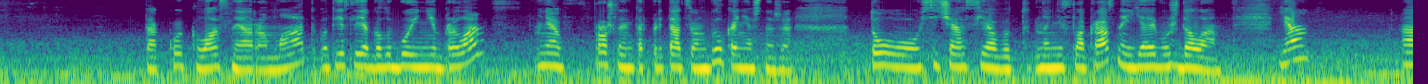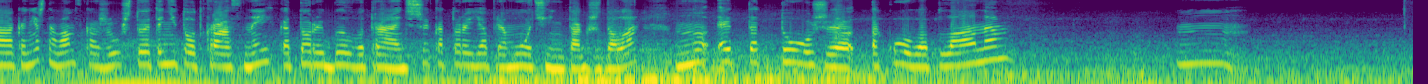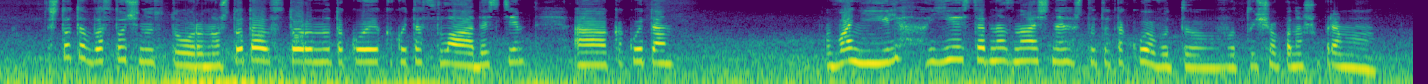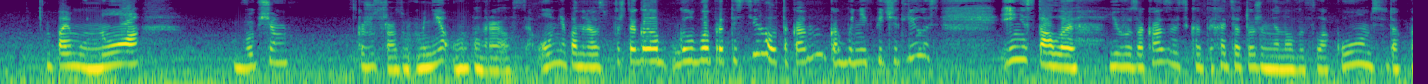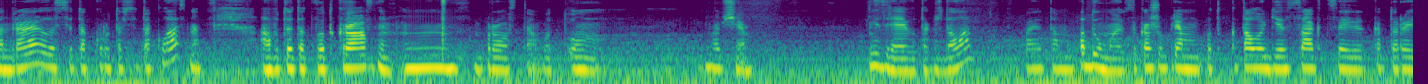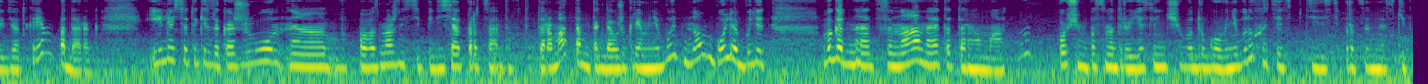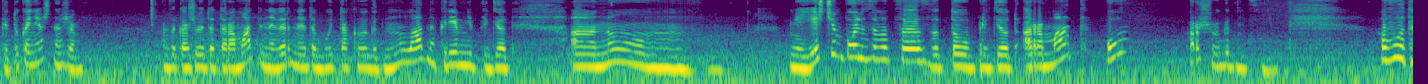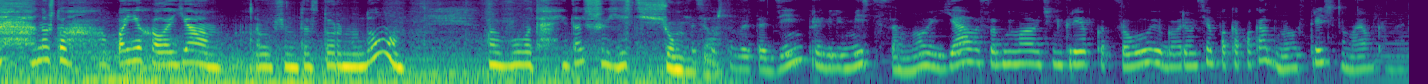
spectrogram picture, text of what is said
Такой классный аромат. Вот если я голубой не брала, у меня прошлой интерпретации он был, конечно же, то сейчас я вот нанесла красный, я его ждала. Я а, конечно, вам скажу, что это не тот красный, который был вот раньше, который я прям очень так ждала. Но это тоже такого плана. Что-то в восточную сторону, что-то в сторону такой какой-то сладости, а, какой-то ваниль есть однозначно, что-то такое вот, вот еще поношу прям пойму. Но, в общем, скажу сразу, мне он понравился. Он мне понравился, потому что я голубой протестировала, такая, ну, как бы не впечатлилась. И не стала его заказывать, хотя тоже у меня новый флакон, все так понравилось, все так круто, все так классно. А вот этот вот красный, м -м, просто, вот он вообще, не зря я его так ждала поэтому подумаю, закажу прямо вот в каталоге с акцией, которая идет крем подарок, или все-таки закажу э, по возможности 50%. Вот этот аромат, там тогда уже крема не будет, но более будет выгодная цена на этот аромат. Ну, в общем, посмотрю, если ничего другого не буду хотеть с 50% скидкой, то, конечно же, закажу этот аромат, и, наверное, это будет так выгодно. Ну, ладно, крем не придет, а, но мне есть чем пользоваться, зато придет аромат по хорошей выгодной цене. Вот, ну что, поехала я, в общем-то, в сторону дома. Вот, и дальше есть еще мне Спасибо, дела. что вы этот день провели вместе со мной. Я вас обнимаю очень крепко, целую, говорю всем пока-пока, до новых встреч на моем канале.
